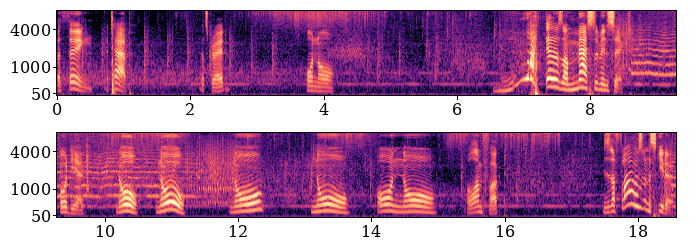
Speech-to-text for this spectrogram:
a thing. A tab. That's great. Oh, no. What? That is a massive insect. Oh, dear. No. No. No. No. Oh, no. Well, I'm fucked. Is it a fly or is it a mosquito?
